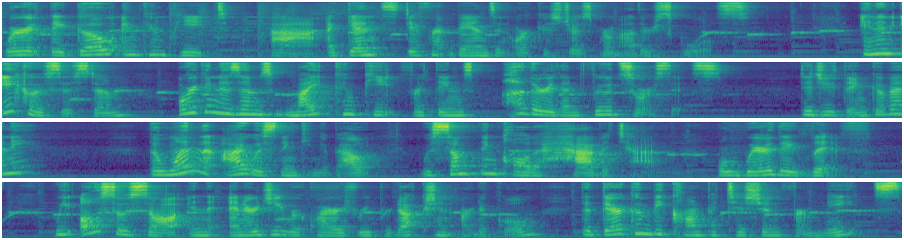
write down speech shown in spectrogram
where they go and compete uh, against different bands and orchestras from other schools. In an ecosystem, organisms might compete for things other than food sources. Did you think of any? The one that I was thinking about was something called a habitat or where they live. We also saw in the Energy Requires Reproduction article that there can be competition for mates,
